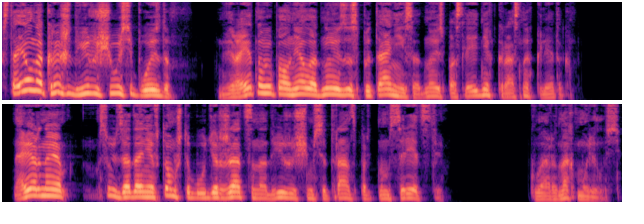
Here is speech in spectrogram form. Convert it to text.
Стоял на крыше движущегося поезда. Вероятно, выполнял одно из испытаний с одной из последних красных клеток. Наверное, суть задания в том, чтобы удержаться на движущемся транспортном средстве. Клара нахмурилась.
